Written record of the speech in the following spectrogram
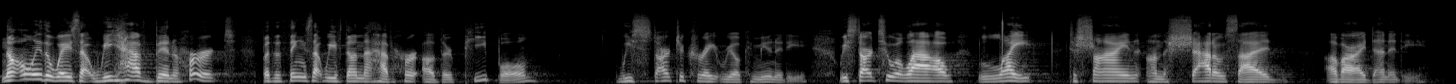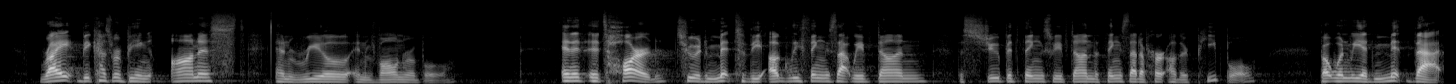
not only the ways that we have been hurt, but the things that we've done that have hurt other people, we start to create real community. We start to allow light to shine on the shadow side of our identity, right? Because we're being honest and real and vulnerable. And it, it's hard to admit to the ugly things that we've done, the stupid things we've done, the things that have hurt other people. But when we admit that,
